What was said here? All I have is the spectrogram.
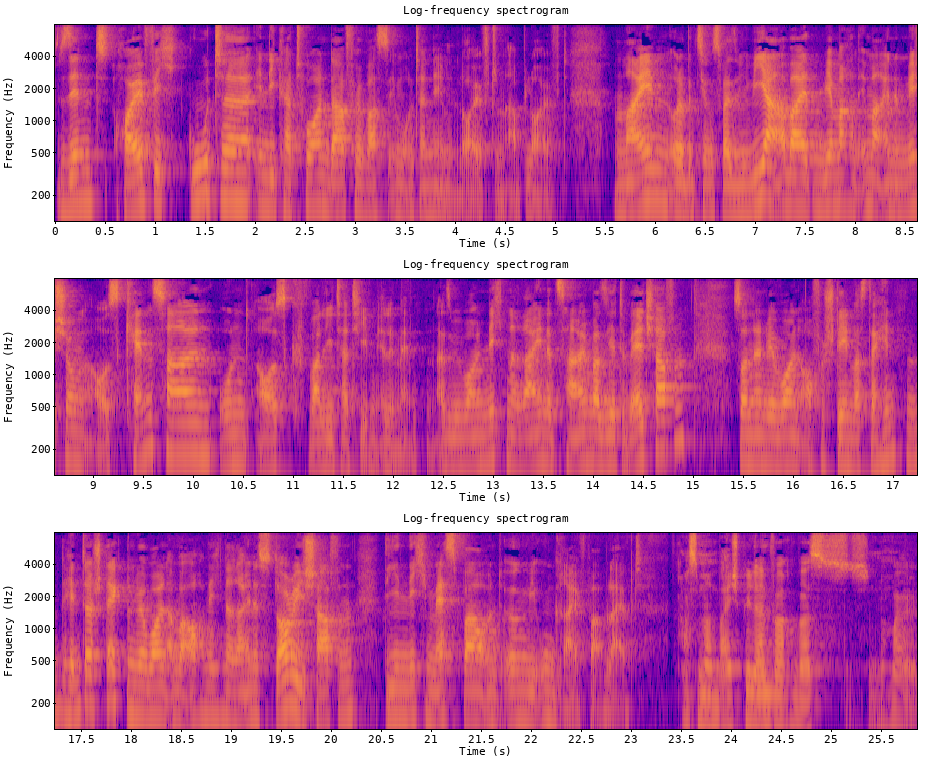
sind häufig gute Indikatoren dafür, was im Unternehmen läuft und abläuft mein oder beziehungsweise wie wir arbeiten, wir machen immer eine Mischung aus Kennzahlen und aus qualitativen Elementen. Also wir wollen nicht eine reine zahlenbasierte Welt schaffen, sondern wir wollen auch verstehen, was dahinter steckt und wir wollen aber auch nicht eine reine Story schaffen, die nicht messbar und irgendwie ungreifbar bleibt. Hast du mal ein Beispiel einfach, was nochmal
